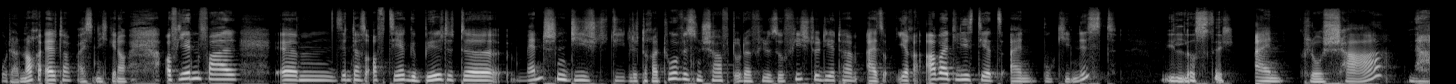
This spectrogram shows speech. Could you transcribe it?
Oder noch älter, weiß nicht genau. Auf jeden Fall ähm, sind das oft sehr gebildete Menschen, die die Literaturwissenschaft oder Philosophie studiert haben. Also ihre Arbeit liest jetzt ein Bukinist, Wie lustig. Ein Clochard, Na.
